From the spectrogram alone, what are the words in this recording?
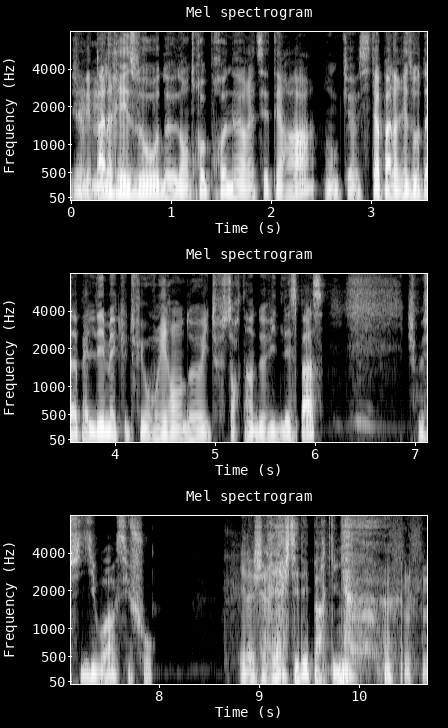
J'avais Mhm. pas le réseau de- d'entrepreneurs, etc. Donc, euh, si t'as pas le réseau, t'appelles des mecs, tu te fais ouvrir en deux, ils te sortent un devis de l'espace. Je me suis dit, waouh, c'est chaud. Et là, j'ai réacheté des parkings.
